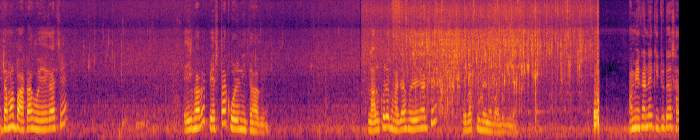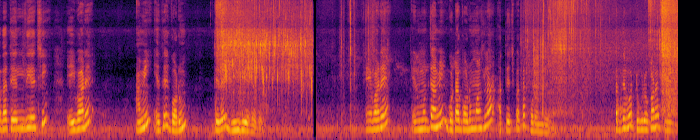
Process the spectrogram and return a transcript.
এটা আমার বাটা হয়ে গেছে। এইভাবে পেস্টটা করে নিতে হবে। লাল করে ভাজা হয়ে গেছে, এবার তুলে নেব আলুগুলো। আমি এখানে কিছুটা সাদা তেল দিয়েছি। এইবারে আমি এতে গরম তেলে ঘি দিয়ে দেবো। এবারে এর মধ্যে আমি গোটা গরম মশলা আর তেজপাতা ফোড়ন দেবো। আর দেবো টুকরো করা পেঁয়াজ।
